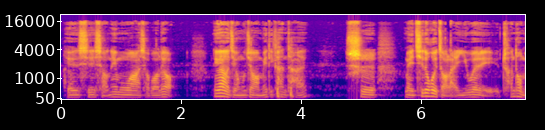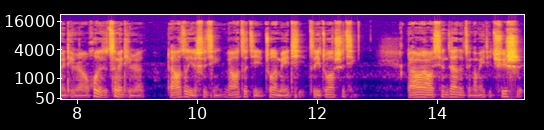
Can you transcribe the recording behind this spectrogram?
还有一些小内幕啊、小爆料。另外一个节目叫《媒体看台》，是每期都会找来一位传统媒体人或者是自媒体人，聊聊自己的事情，聊聊自己做的媒体、自己做的事情，聊聊现在的整个媒体趋势。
